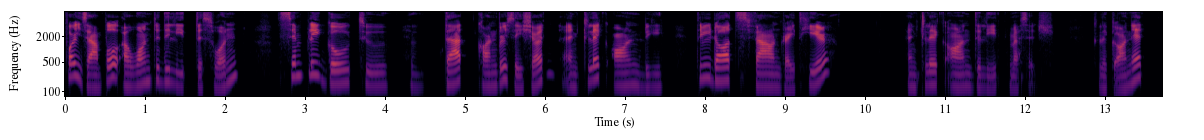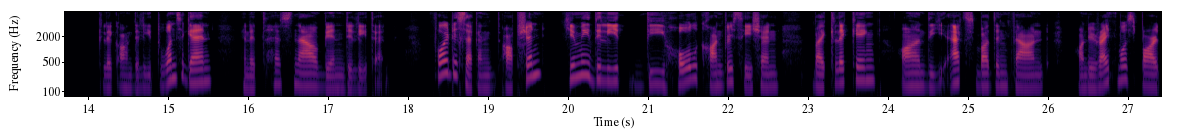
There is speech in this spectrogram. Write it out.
For example, I want to delete this one. Simply go to that conversation and click on the three dots found right here and click on delete message. Click on it, click on delete once again, and it has now been deleted. For the second option, you may delete the whole conversation by clicking on the X button found on the rightmost part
